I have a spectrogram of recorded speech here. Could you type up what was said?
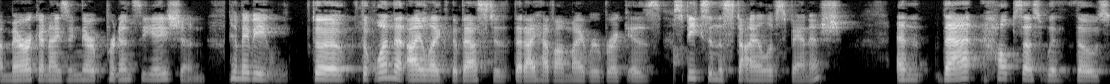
americanizing their pronunciation? And maybe the the one that I like the best is, that I have on my rubric is speaks in the style of Spanish. And that helps us with those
